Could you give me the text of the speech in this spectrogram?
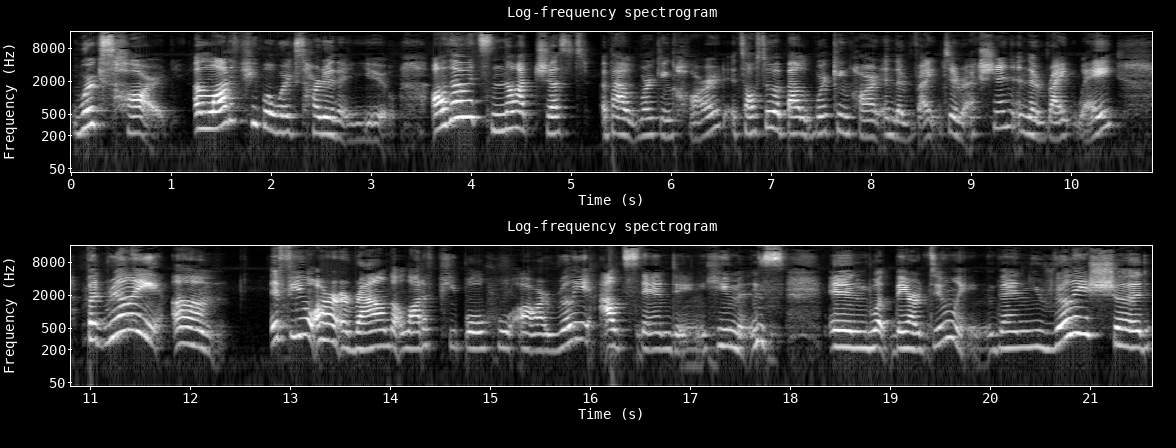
works hard a lot of people works harder than you. Although it's not just about working hard, it's also about working hard in the right direction in the right way. But really, um, if you are around a lot of people who are really outstanding humans in what they are doing, then you really should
